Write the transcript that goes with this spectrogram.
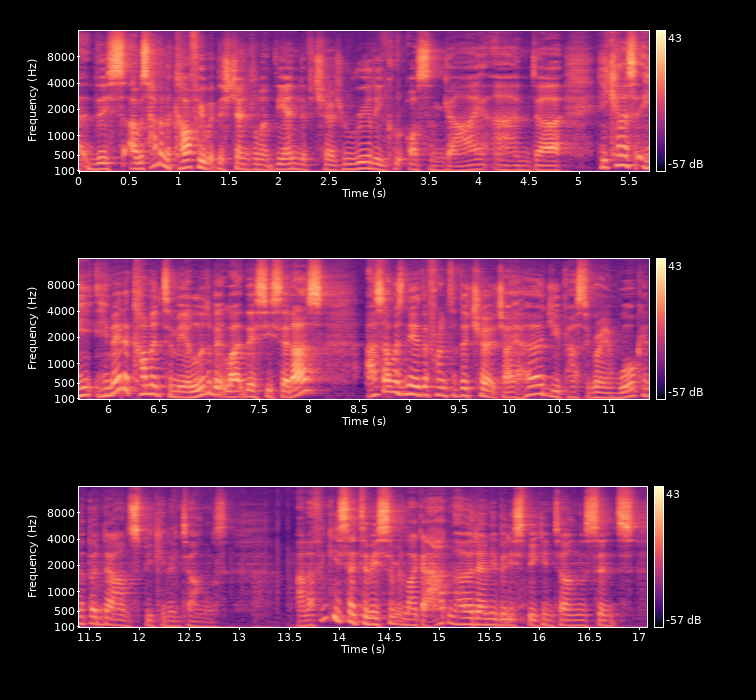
uh, this I was having a coffee with this gentleman at the end of church, really awesome guy, and uh, he kind of he, he made a comment to me a little bit like this. He said, "As as I was near the front of the church, I heard you, Pastor Graham, walking up and down speaking in tongues. And I think he said to me something like, I hadn't heard anybody speak in tongues since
